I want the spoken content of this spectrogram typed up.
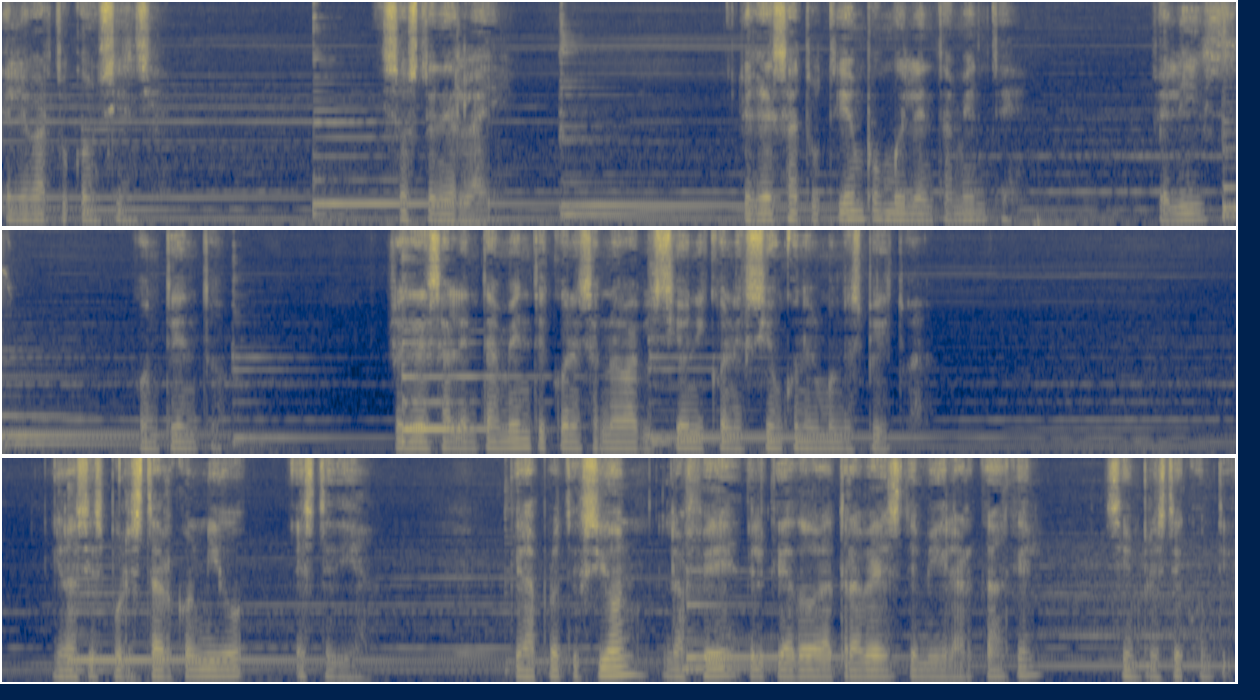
elevar tu conciencia y sostenerla ahí. Regresa a tu tiempo muy lentamente, feliz, contento. Regresa lentamente con esa nueva visión y conexión con el mundo espiritual. Gracias por estar conmigo este día. Que la protección, la fe del Creador a través de Miguel Arcángel siempre esté contigo.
